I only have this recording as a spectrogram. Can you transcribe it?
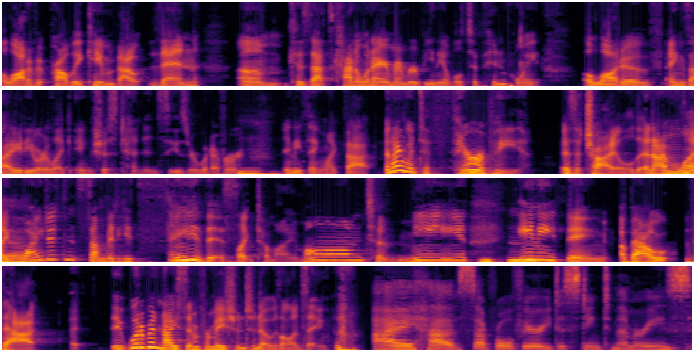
a lot of it probably came about then um because that's kind of when i remember being able to pinpoint a lot of anxiety or like anxious tendencies or whatever Mm. anything like that and i went to therapy as a child and i'm like Yeah. why didn't somebody say this like to my mom to me Mhm. anything about that it would have been nice information to know is all i'm saying I have several very distinct memories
